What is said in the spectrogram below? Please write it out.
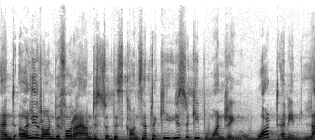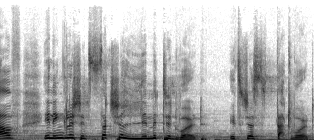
And earlier on, before I understood this concept, I keep, used to keep wondering what, I mean, love in English, it's such a limited word. It's just that word.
